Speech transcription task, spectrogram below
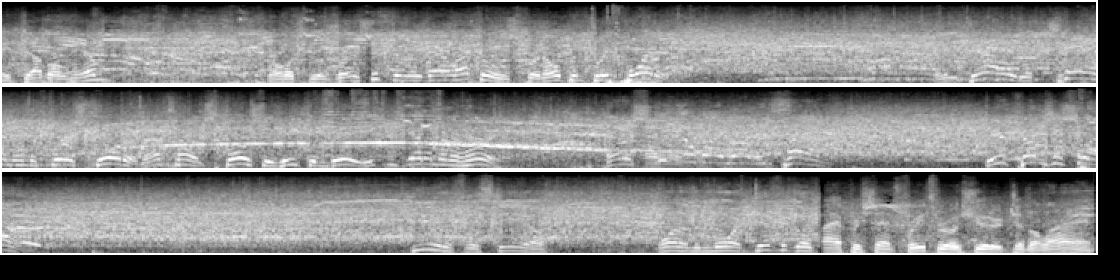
They double him. Bullets reverse it to Ledell Eackles for an open three-pointer. Ledell with 10 in the first quarter. That's how explosive he can be. He can get him in a hurry. And a steal oh, by Robert Pack. Here comes the slam. Beautiful steal. One of the more difficult 5% free throw shooter to the line.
